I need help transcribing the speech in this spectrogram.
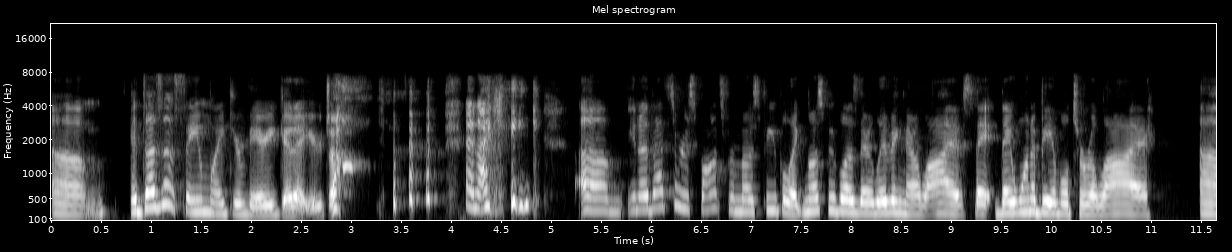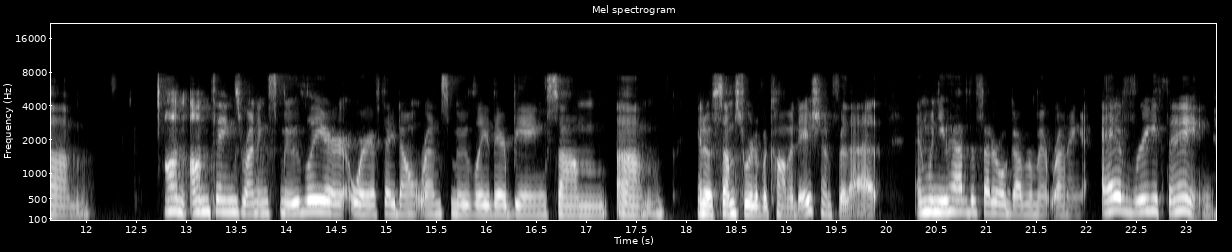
um, it doesn't seem like you're very good at your job. and I think, um, you know, that's the response for most people. Like most people, as they're living their lives, they they want to be able to rely. Um, on on things running smoothly or or if they don't run smoothly there being some um, you know some sort of accommodation for that. And when you have the federal government running everything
